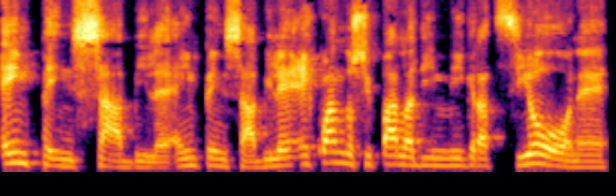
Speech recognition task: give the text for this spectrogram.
È impensabile, è impensabile. E quando si parla di immigrazione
